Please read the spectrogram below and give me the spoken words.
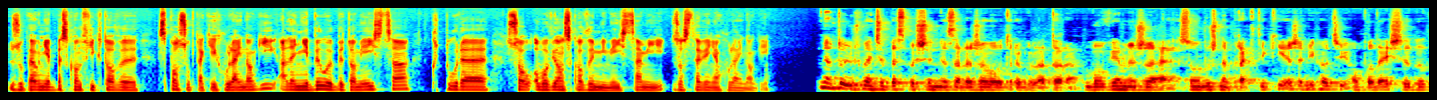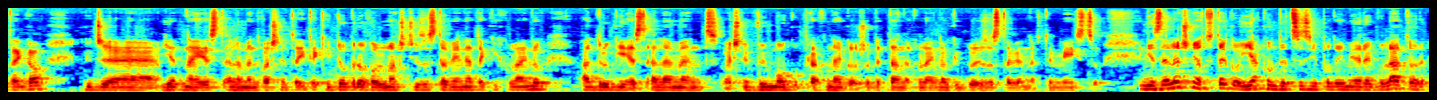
zupełnie bezkonfliktowy sposób takiej hulajnogi, ale nie byłyby to miejsca, które są obowiązkowymi miejscami zostawienia hulajnogi. No to już będzie bezpośrednio zależało od regulatora, bo wiemy, że są różne praktyki, jeżeli chodzi o podejście do tego, gdzie jedna jest element właśnie tej takiej dobrowolności zostawiania takich hulajnóg, a drugi jest element właśnie wymogu prawnego, żeby dane hulajnogi były zostawione w tym miejscu. Niezależnie od tego, jaką decyzję podejmie regulator,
